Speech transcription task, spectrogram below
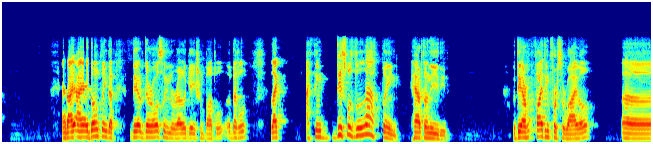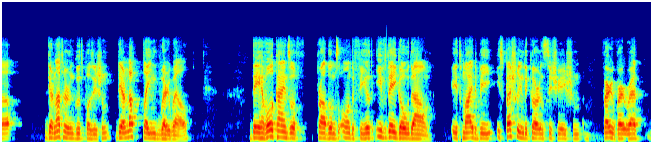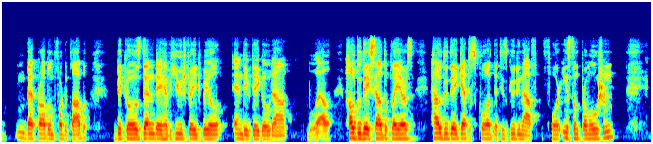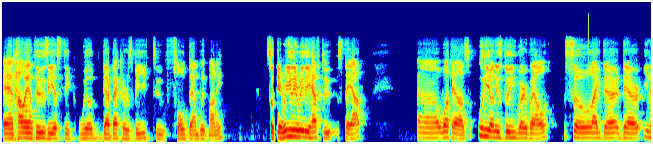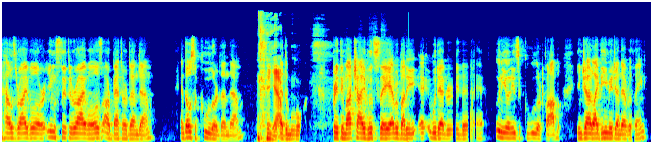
And I, I don't think that they're they're also in a relegation battle battle. Like I think this was the last thing Hertha needed. They are fighting for survival. Uh, they're not in good position. They're not playing very well. They have all kinds of problems on the field. If they go down, it might be, especially in the current situation, very, very bad, bad problem for the club because then they have a huge wage bill. And if they go down, well, how do they sell the players? How do they get a squad that is good enough for instant promotion? And how enthusiastic will their backers be to float them with money? So they really, really have to stay up. Uh, what else? Union is doing very well. So like their their in-house rival or in-city rivals are better than them, and also cooler than them. yeah. At the moment, pretty much, I would say everybody eh, would agree that Union is a cooler club in general, like the image and everything,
